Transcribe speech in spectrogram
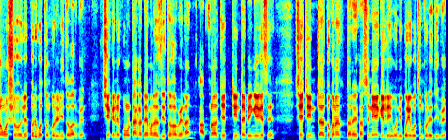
সমস্যা হলে পরিবর্তন করে নিতে পারবেন। সেখানে কোনো টাকা ড্যামারেজ দিতে হবে না। আপনার যে টিনটা ভেঙে গেছে, সেই টিনটা দোকানের দ্বারা কাছে নিয়ে গেলে উনি পরিবর্তন করে দিবে।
